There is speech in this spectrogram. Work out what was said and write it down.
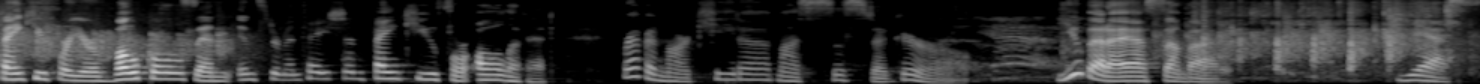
Thank you for your vocals and instrumentation. Thank you for all of it. Reverend Marquita, my sister girl, you better ask somebody. Yes.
